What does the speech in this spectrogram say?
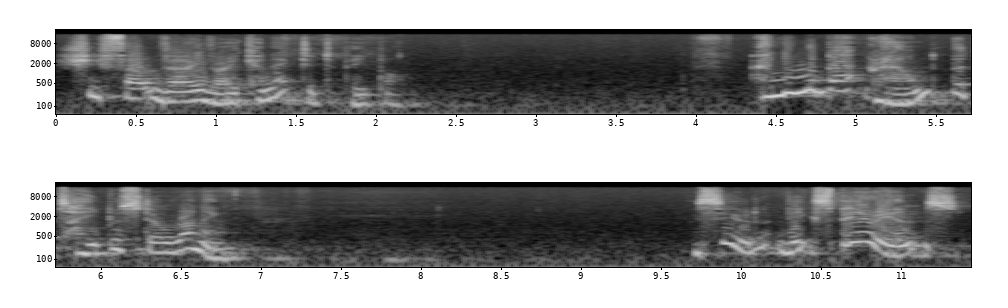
she felt very, very connected to people. And in the background, the tape was still running. You see, the experience,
